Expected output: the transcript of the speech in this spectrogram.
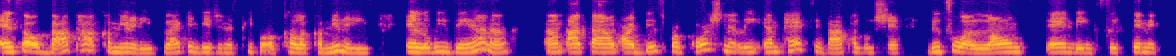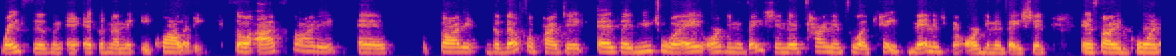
And so, BIPOC communities, Black, Indigenous, people of color communities, in Louisiana, um, I found are disproportionately impacted by pollution due to a long standing systemic racism and economic equality. So I started as started the Vessel Project as a mutual aid organization that turned into a case management organization and started going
